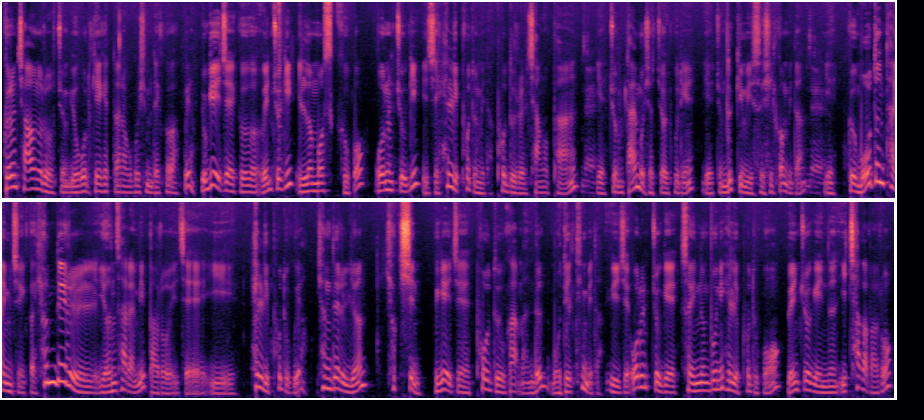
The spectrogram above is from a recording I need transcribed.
그런 차원으로 좀 요거를 계획했다라고 보시면 될 것 같고요. 요게 이제 그 왼쪽이 일론 머스크고 오른쪽이 이제 헨리 포드입니다. 포드를 창업한 네. 예, 좀 닮으셨죠 얼굴이 예, 좀 느낌이 있으실 겁니다. 네. 예, 그 모던 타임즈 그러니까 현대를 연 사람이 바로 이제 이 헨리 포드고요. 현대를 연 혁신 그게 이제 포드가 만든 모델 T입니다. 이 이제 오른쪽에 서 있는 분이 헨리 포드고 왼쪽에 있는 이 차가 바로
